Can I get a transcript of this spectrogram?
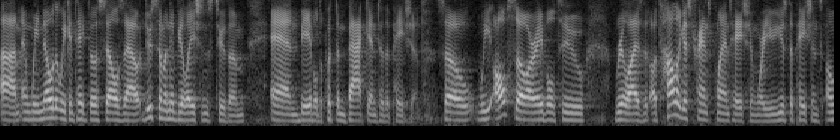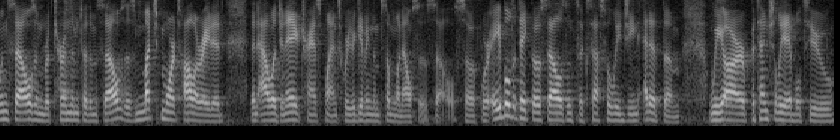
um, and we know that we can take those cells out, do some manipulations to them, and be able to put them back into the patient. So we also are able to realize that autologous transplantation, where you use the patient's own cells and return them to themselves, is much more tolerated than allogeneic transplants, where you're giving them someone else's cells. So if we're able to take those cells and successfully gene edit them, we are potentially able to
